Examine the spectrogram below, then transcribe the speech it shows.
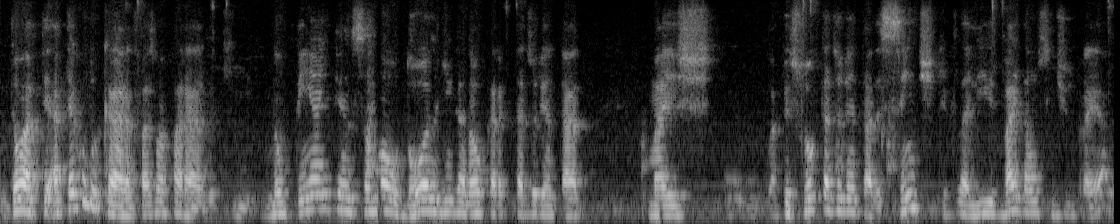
Então, até, até quando o cara faz uma parada que não tem a intenção maldosa de enganar o cara que está desorientado, mas a pessoa que está desorientada sente que aquilo ali vai dar um sentido para ela,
